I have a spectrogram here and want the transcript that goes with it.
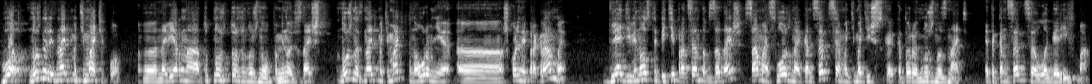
Вот, нужно ли знать математику? Э, наверное, тут нужно, тоже нужно упомянуть. Значит, нужно знать математику на уровне э, школьной программы. Для 95% задач самая сложная концепция математическая, которую нужно знать, это концепция логарифма.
